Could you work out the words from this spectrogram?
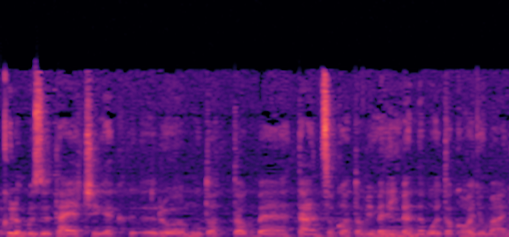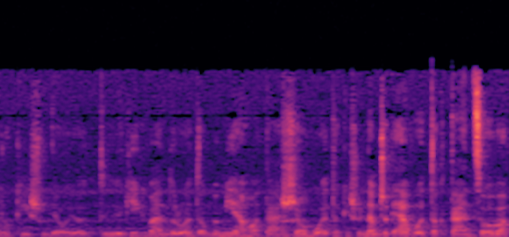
különböző tájegységekről mutattak be táncokat, amiben Igen. így benne voltak a hagyományok is, ugye, hogy ott kik vándoroltak be, milyen hatással uh-huh. voltak, és hogy nem csak el voltak táncolva,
